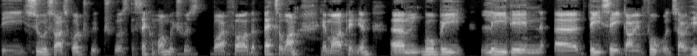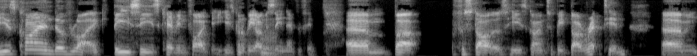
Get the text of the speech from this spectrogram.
the Suicide Squad, which was the second one, which was by far the better one, in my opinion. Um, will be leading uh, DC going forward. So he is kind of like DC's Kevin Feige. He's going to be overseeing everything. Um, but for starters, he's going to be directing um,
